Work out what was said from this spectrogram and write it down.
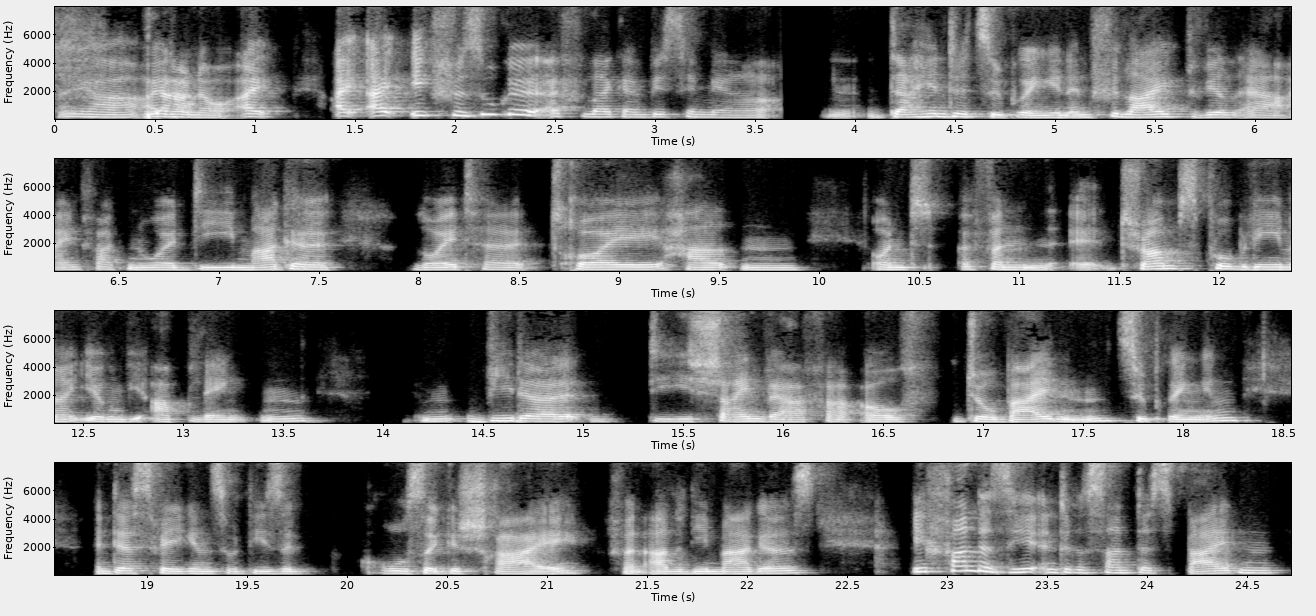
ja, I ja. don't know. I, I, I, ich versuche vielleicht ein bisschen mehr dahinter zu bringen und vielleicht will er einfach nur die Mage Leute treu halten und von äh, Trumps Probleme irgendwie ablenken, wieder die Scheinwerfer auf Joe Biden zu bringen und deswegen so diese große Geschrei von alle die Magers. Ich fand es sehr interessant, dass Biden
